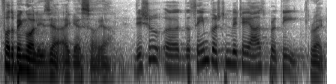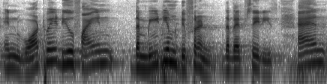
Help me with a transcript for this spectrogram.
for the Bengalis, yeah, I guess so, yeah. Jishu, uh, the same question which I asked Prateik. Right. In what way do you find the medium different, the web series? And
